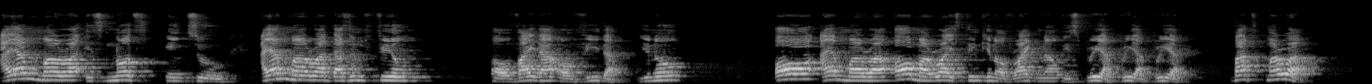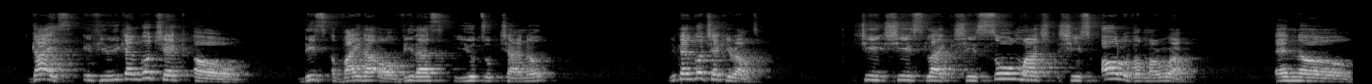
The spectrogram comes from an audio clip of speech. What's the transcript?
I am Mara is not into. I am Mara doesn't feel or Vida or Vida. You know, all I am Mara, all Mara is thinking of right now is prayer, prayer, prayer. But Mara, guys, if you you can go check uh, this Vida or Vida's YouTube channel, you can go check it out. She she's like she's so much she's all over Marwa, and uh,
